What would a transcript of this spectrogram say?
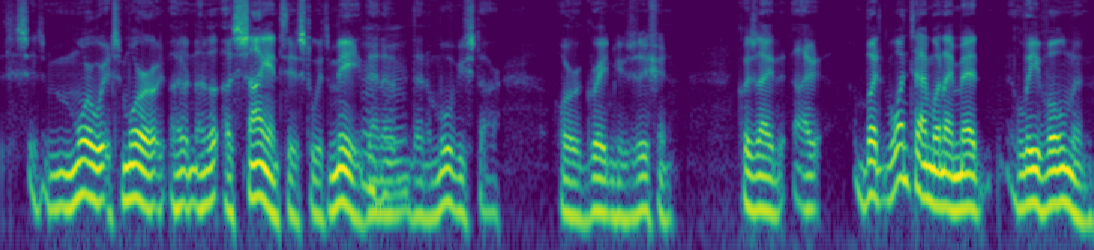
It's, it's, more. It's more a, a scientist with me mm-hmm. than a mm-hmm. than a movie star or a great musician. Because I, I, but one time when I met Liv Ullmann,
